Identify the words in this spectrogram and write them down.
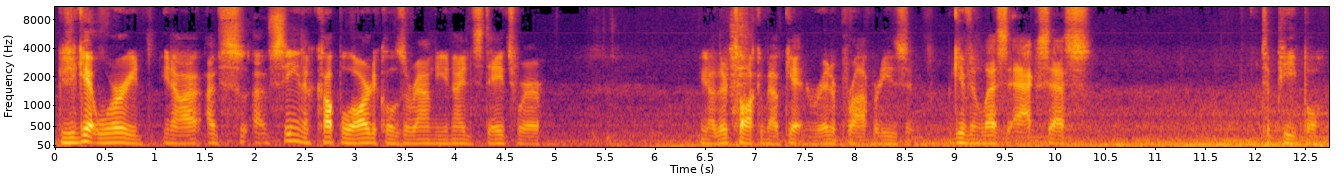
because you get worried. You know, I, I've I've seen a couple articles around the United States where you know, they're talking about getting rid of properties and giving less access to people.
